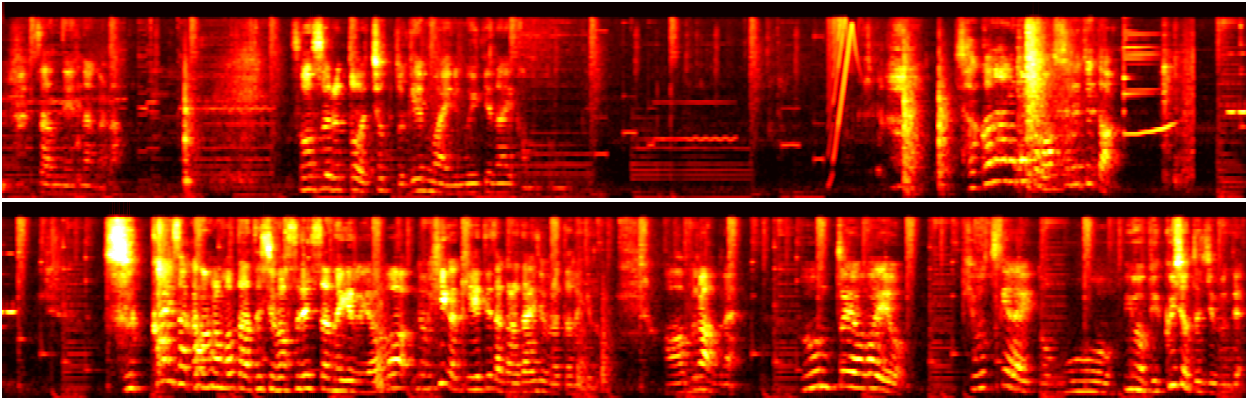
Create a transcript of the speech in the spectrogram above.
残念ながら。そうするとちょっと玄米に向いてないかもと思って。魚のこと忘れてた。すっかり魚のこと私忘れてたんだけどやば。でも火が消えてたから大丈夫だったんだけど。危ない危ない。ほんとやばいよ。気をつけないともう。今びっくりしちゃった自分で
